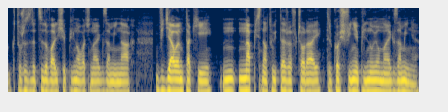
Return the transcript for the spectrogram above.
y, którzy zdecydowali się pilnować na egzaminach. Widziałem taki napis na Twitterze wczoraj: tylko świnie pilnują na egzaminie.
